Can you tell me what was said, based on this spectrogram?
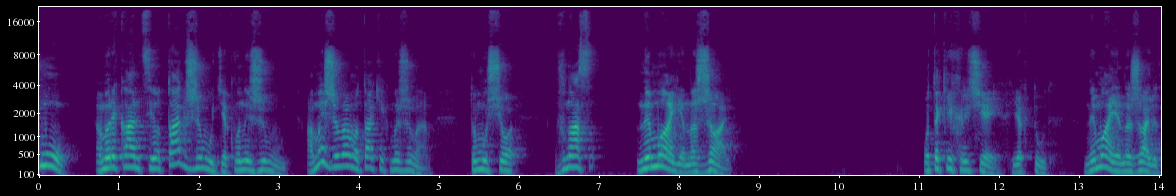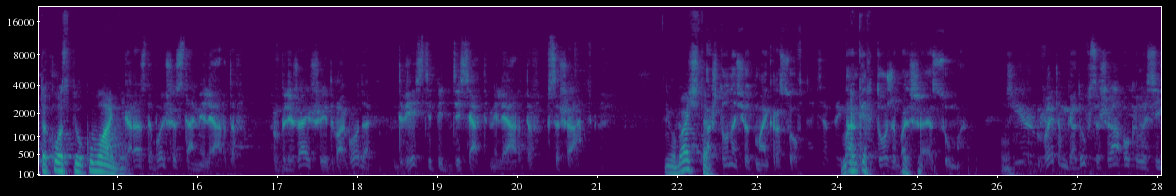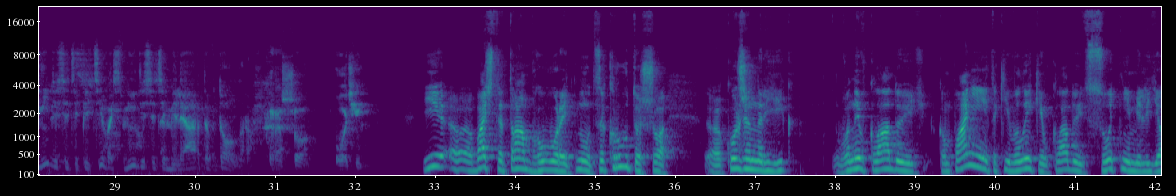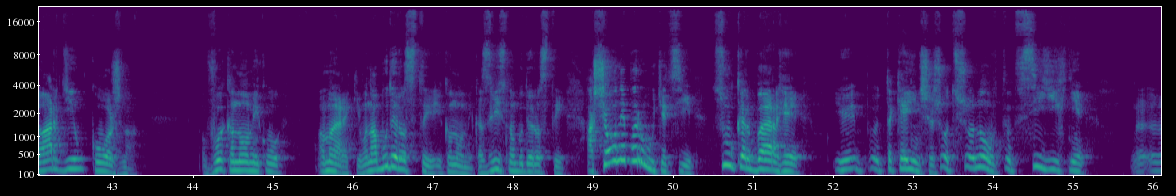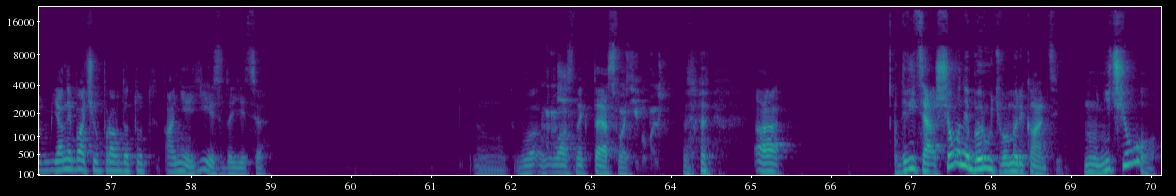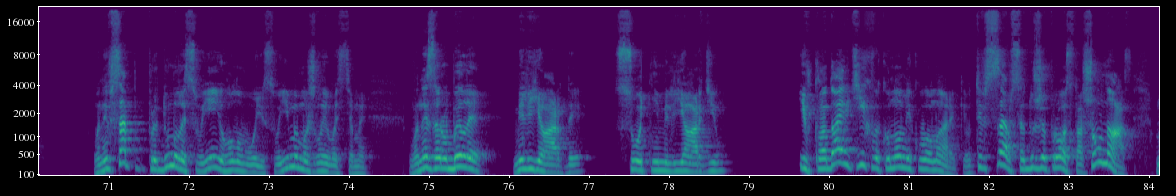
чому американці отак живуть, як вони живуть, а ми живемо так, як ми живемо. Тому що в нас немає, на жаль, отаких речей, як тут. Немає, на жаль, такого спілкування. Гораздо больше 100 миллиардов. В ближайшие два года 250 миллиардов в США. Ви бачите? А что насчет Microsoft? Майк- Там ведь тоже большая сумма. В этом году в США около 75-80 миллиардов долларов. Хорошо, очень. І е, бачите, Трамп говорить: ну це круто, що е, кожен рік вони вкладають компанії такі великі, вкладають сотні мільярдів кожна в економіку Америки. Вона буде рости, економіка, звісно, буде рости. А що вони беруть оці Цукерберги і е, таке інше? От що ну, от всі їхні. Е, е, Я не бачив, правда, тут. А ні, є, здається. Власник Тесли. Спасибо. А, дивіться, що вони беруть в американців? Ну нічого. Вони все придумали своєю головою, своїми можливостями. Вони заробили мільярди, сотні мільярдів і вкладають їх в економіку Америки. От і все, все дуже просто. А що в нас?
